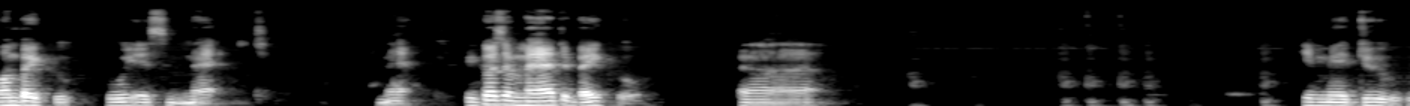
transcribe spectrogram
one bhikkhu who is mad, mad. Because a mad bhikkhu, uh, may do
